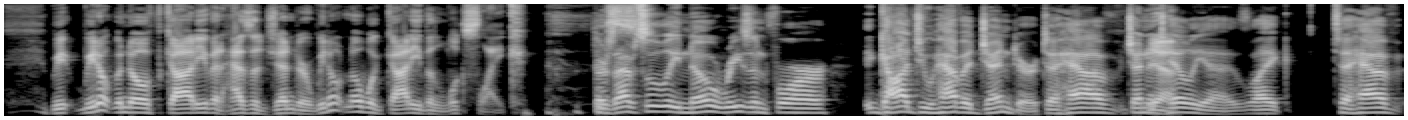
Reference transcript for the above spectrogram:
we we don't know if God even has a gender. We don't know what God even looks like. There's absolutely no reason for God to have a gender, to have genitalia, yeah. like to have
